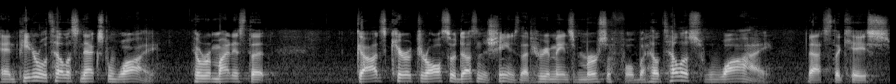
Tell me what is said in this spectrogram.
and Peter will tell us next why. He'll remind us that God's character also doesn't change, that he remains merciful, but he'll tell us why that's the case.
